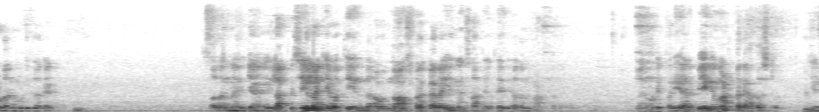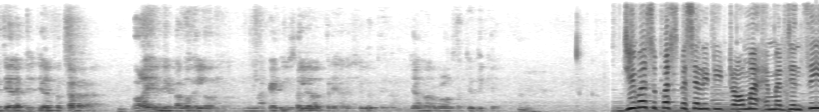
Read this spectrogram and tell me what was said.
ಕೂಡ ನೋಡಿದ್ದಾರೆ. ಸೊ ಅದನ್ನ ಇಲ್ಲ ಕೃಷಿ ಇಲಾಖೆ ವತಿಯಿಂದ ಅವ್ರ ನಾಮ್ಸ್ ಪ್ರಕಾರ ಏನೇನು ಸಾಧ್ಯತೆ ಇದೆ ಅದನ್ನು ಮಾಡ್ತಾರೆ. ನೋಡಿ, ಪರಿಹಾರ ಬೇಗ ಮಾಡ್ತಾರೆ ಆದಷ್ಟು. N D R F S D R ಪ್ರಕಾರ ಬಹಳ ಏನು ಲೇಟ್ ಆಗೋದಿಲ್ಲ. ಒಂದು ನಾಲ್ಕೈದು ದಿವಸದಲ್ಲಿ ಅದು ಪರಿಹಾರ ಸಿಗುತ್ತೆ. ನಮ್ಮ ಜಾನುವಾರುಗಳು ಸತ್ತಿದ್ದಕ್ಕೆ. Jeeva super speciality trauma emergency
